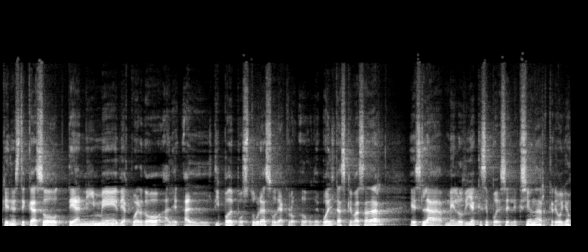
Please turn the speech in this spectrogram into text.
que en este caso te anime de acuerdo al, tipo de posturas o de vueltas que vas a dar. Es la melodía que se puede seleccionar, creo yo.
